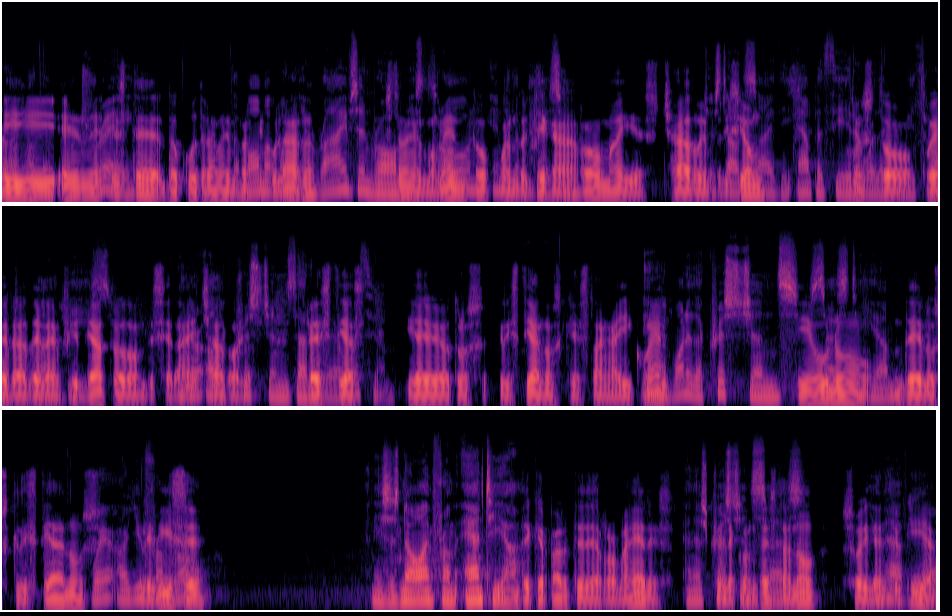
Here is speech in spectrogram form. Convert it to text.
Y en portray este docudrama en particular, está en el momento cuando llega a Roma y es echado en prisión, justo fuera del anfiteatro donde será echado a las bestias y hay otros cristianos que están ahí con él. Y uno de los cristianos le dice. ¿de qué parte de Roma eres? Él le contesta, no, soy de Antioquía.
